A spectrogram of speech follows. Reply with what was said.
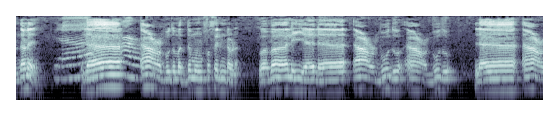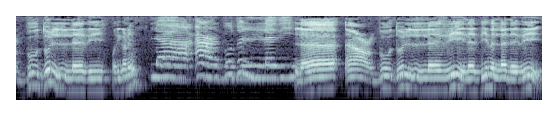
എന്താണ്? ലാബുദു മദ്ദ മുൻഫസലുണ്ട് അവിടെ. വമാലിയ ലാബുദു അബുദു ലാ അബുദുല്ലതി ഒതുക്കാണ് لا أعبد الذي لا أعبد الذي الذي لا الذي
